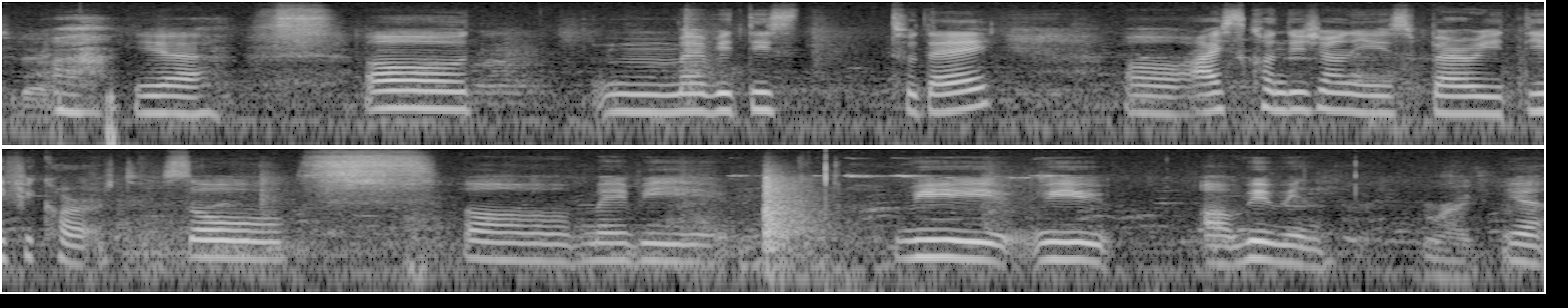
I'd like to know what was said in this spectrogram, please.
today? Yeah. Uh, mm, maybe this today, uh, ice condition is very difficult. So uh, maybe we we uh, we win. right. Yeah.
